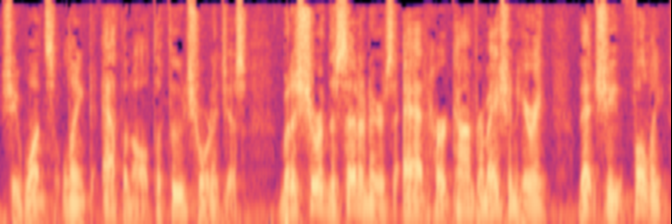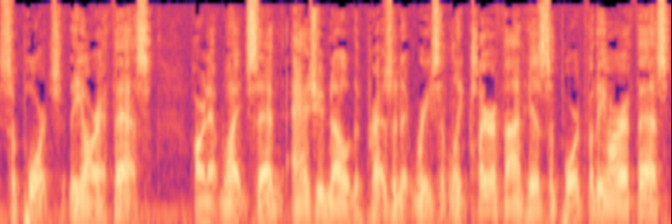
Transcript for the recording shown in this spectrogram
She once linked ethanol to food shortages, but assured the senators at her confirmation hearing that she fully supports the RFS. Hartnett White said, as you know, the president recently clarified his support for the RFS,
